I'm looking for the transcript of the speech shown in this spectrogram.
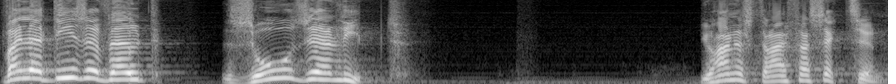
weil er diese Welt so sehr liebt. Johannes 3, Vers 16.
